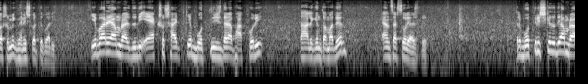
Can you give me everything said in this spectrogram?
দশমিক ভ্যানিশ করতে পারি। এবারে আমরা যদি একশো ষাটকে বত্রিশ দ্বারা ভাগ করি, তাহলে কিন্তু আমাদের অ্যান্সার চলে আসবে। তাহলে বত্রিশকে যদি আমরা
